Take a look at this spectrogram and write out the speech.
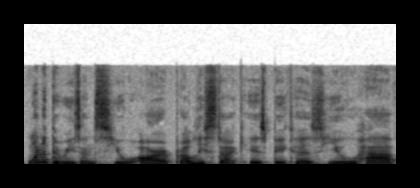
one of the reasons you are probably stuck is because you have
